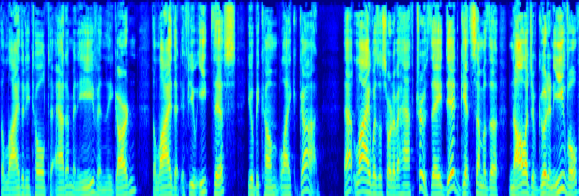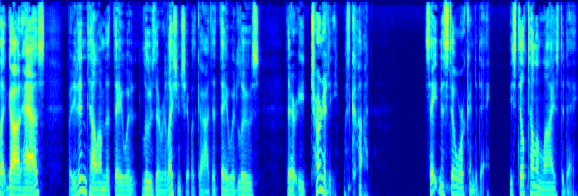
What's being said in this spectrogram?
The lie that he told to Adam and Eve in the garden, the lie that if you eat this, you'll become like God. That lie was a sort of a half truth. They did get some of the knowledge of good and evil that God has, but he didn't tell them that they would lose their relationship with God, that they would lose their eternity with God. Satan is still working today. He's still telling lies today.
